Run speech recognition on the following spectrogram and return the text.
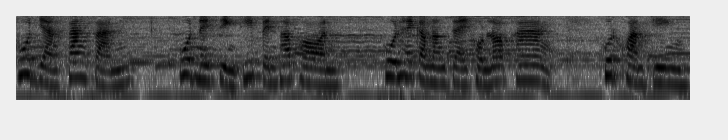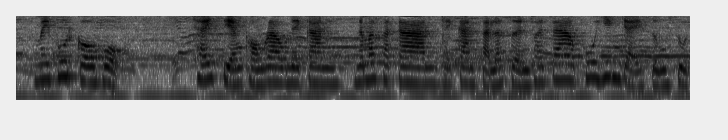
พูดอย่างสร้างสรรค์ พูดในสิ่งที่เป็นพระพร พูดให้กำลังใจคนรอบข้าง พูดความจริง ไม่พูดโกหก ใช้เสียงของเราในการนมัสการในการสรรเสริญพระเจ้าผู้ยิ่งใหญ่สูงสุด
